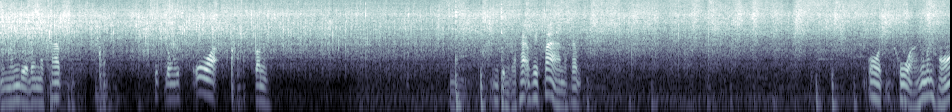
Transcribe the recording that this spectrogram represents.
น้ำมันเดือดแล้วนะครับคลุกลงไปคั่วก่อน นี่ เป็นกระทะไฟฟ้านะครับ โอ้ถั่วคือมันหอ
